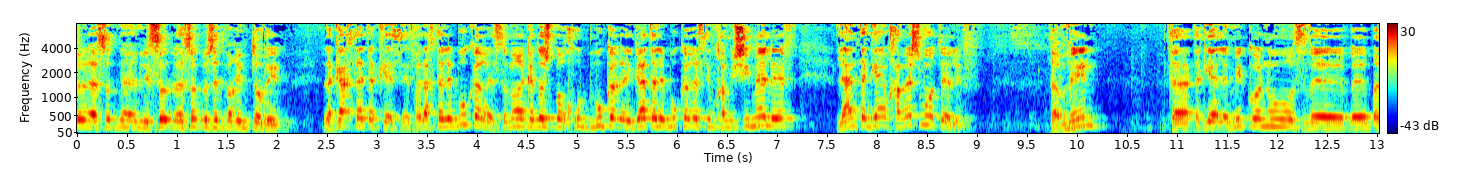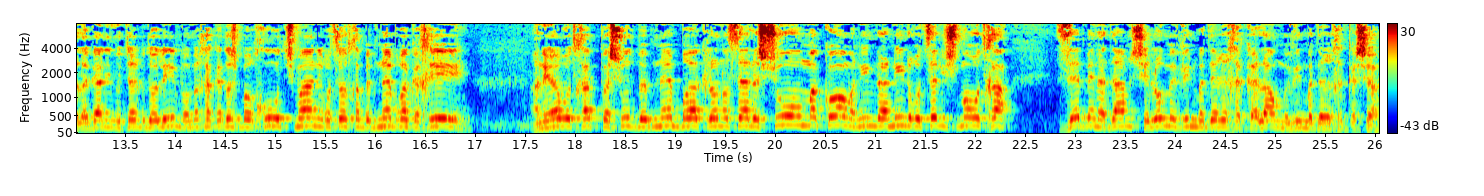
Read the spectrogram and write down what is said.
לעשות, לעשות, לעשות בזה דברים טובים. לקחת את הכסף, הלכת לבוקרסט, אומר הקדוש ברוך הוא, בוקר, הגעת לבוקרסט עם 50 אלף, לאן תגיע עם 500 אלף? אתה מבין? אתה תגיע למיקונוס ובלאגנים יותר גדולים, ואומר לך הקדוש ברוך הוא, תשמע, אני רוצה אותך בבני ברק, אחי. אני אוהב אותך פשוט בבני ברק, לא נוסע לשום מקום, אני, אני רוצה לשמור אותך. זה בן אדם שלא מבין בדרך הקלה, הוא מבין בדרך הקשה.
